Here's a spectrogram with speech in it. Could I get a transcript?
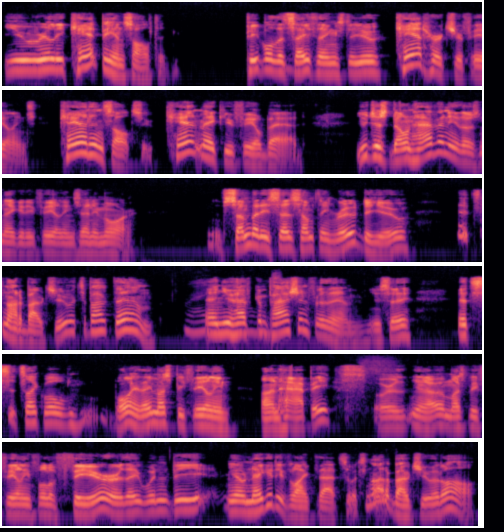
you really can't be insulted. People that say things to you can't hurt your feelings, can't insult you, can't make you feel bad. You just don't have any of those negative feelings anymore. If somebody says something rude to you, it's not about you, it's about them Right. and you have compassion for them. You see, it's it's like, well, boy, they must be feeling unhappy, or you know, must be feeling full of fear, or they wouldn't be you know negative like that. So it's not about you at all.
